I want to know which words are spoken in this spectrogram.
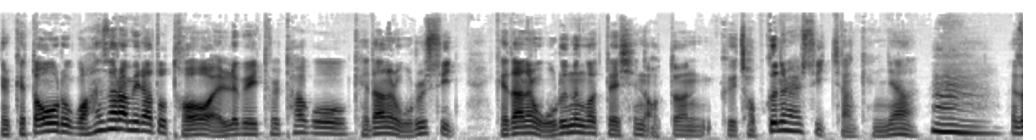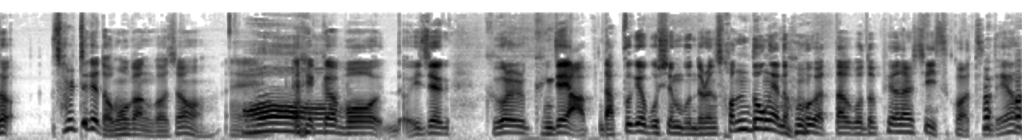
이렇게 떠오르고 한 사람이라도 더 엘리베이터를 타고 계단을 오를 수 있, 계단을 오르는 것 대신 어떤 그 접근을 할 수 있지 않겠냐. 음. 그래서 설득에 넘어간 거죠. 네. 그러니까 뭐 이제 그걸 굉장히 나쁘게 보시는 분들은 선동에 넘어갔다고도 표현할 수 있을 것 같은데요.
